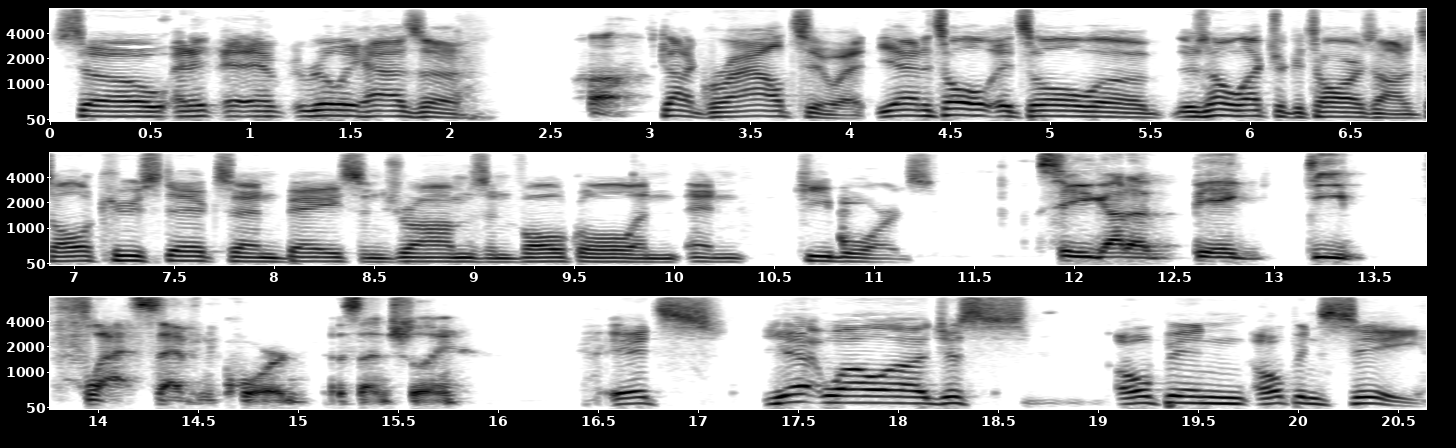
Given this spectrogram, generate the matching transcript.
So and it, it really has a Huh. it's got a growl to it. Yeah, and it's all it's all uh, there's no electric guitars on. It's all acoustics and bass and drums and vocal and and keyboards. So you got a big, deep, flat seven chord, essentially. It's yeah, well, uh, just open open C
